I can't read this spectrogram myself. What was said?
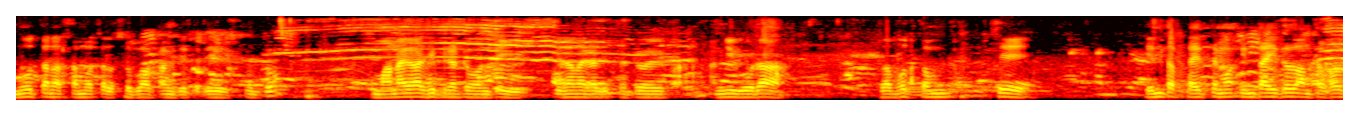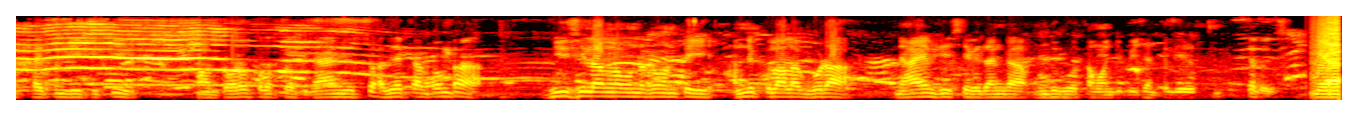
నూతన సంవత్సర శుభాకాంక్షలు తెలియజేసుకుంటూ మనగా చెప్పినటువంటి సినన్న చెప్పినటువంటి అన్నీ కూడా ప్రభుత్వం చే ఎంత ప్రయత్నం ఎంత అవుతుందో అంత వరకు ప్రయత్నం చేపించి మా గౌరవ ప్రభుత్వం న్యాయం చేస్తూ అదే కాకుండా బీసీలలో ఉన్నటువంటి అన్ని కులాలకు కూడా న్యాయం చేసే విధంగా ముందుకు పోతామని చెప్పి నేను తెలియజేస్తూ తెలియజేస్తాను కన్యా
